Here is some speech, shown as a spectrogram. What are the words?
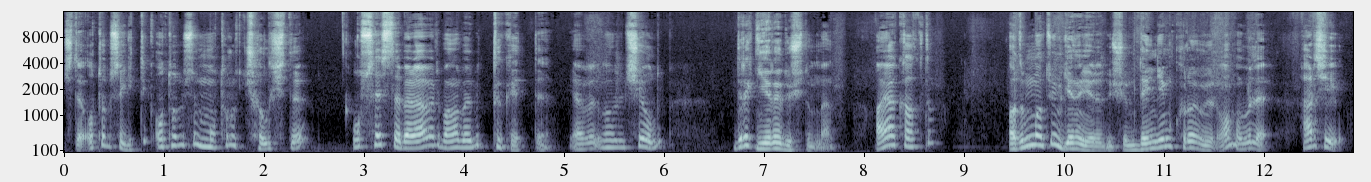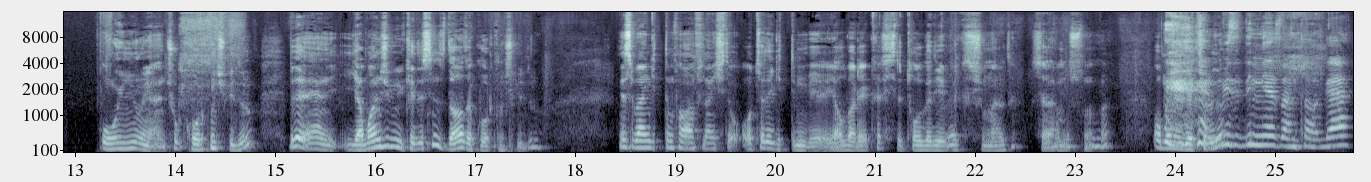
işte otobüse gittik. Otobüsün motoru çalıştı. O sesle beraber bana böyle bir tık etti. Yani böyle, böyle bir şey oldu. Direkt yere düştüm ben. Ayağa kalktım. Adımımı atıyorum gene yere düşüyorum. Dengemi kuramıyorum ama böyle her şey oynuyor yani. Çok korkunç bir durum. Bir de yani yabancı bir ülkedesiniz daha da korkunç bir durum. Neyse ben gittim falan filan işte otele gittim bir yalvar yakar. İşte Tolga diye bir arkadaşım vardı. Selam olsun ona. O beni götürdü. Bizi dinliyorsan Tolga.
